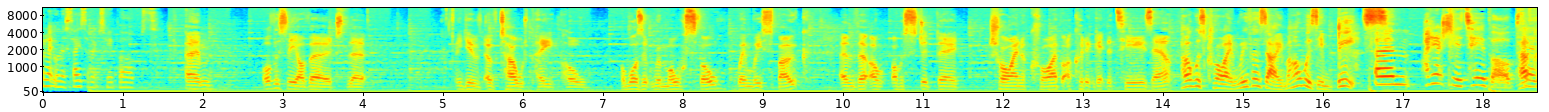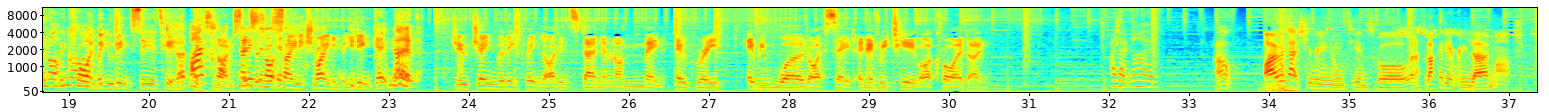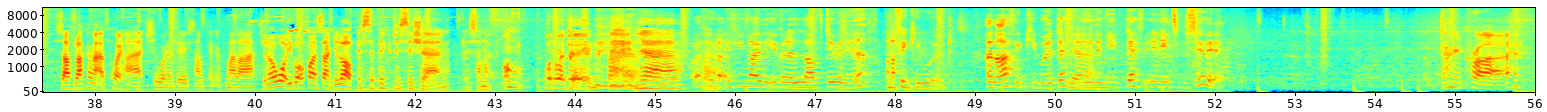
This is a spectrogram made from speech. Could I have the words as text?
feel like you want to say something to me, Bobs. Um, obviously, I've heard that you have told people I wasn't remorseful when we spoke, and that I, I was stood there trying to cry, but I couldn't get the tears out. I was crying with us, Aim. I was in bits. Um, I didn't actually see a tear, Bob. How can I be crying but you didn't see a tear? That makes no no, sense. listen, it's like listen. saying it's raining but you didn't get No. wet. Do you genuinely think that I didn't stand there and I meant every every word I said and every tear I cried, Aim? I don't know. Oh. I was actually really naughty in school and I feel like I didn't really learn much. So I feel like I'm at a point I actually want to do something with my life. Do you know what? You've got to find something you love. It's a big decision. So I'm like, oh, what do I do? think about it. Yeah. I feel like if you know that you're going to love doing it, And I think you would. and I think you would definitely, Yeah. then you definitely need to pursue it. Don't cry.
